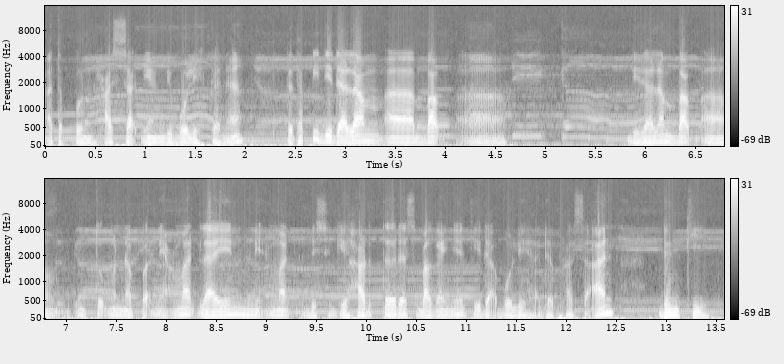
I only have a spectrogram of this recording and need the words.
ataupun hasad yang dibolehkan eh. tetapi di dalam uh, bab uh, di dalam bab uh, untuk mendapat nikmat lain nikmat di segi harta dan sebagainya tidak boleh ada perasaan dengki.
